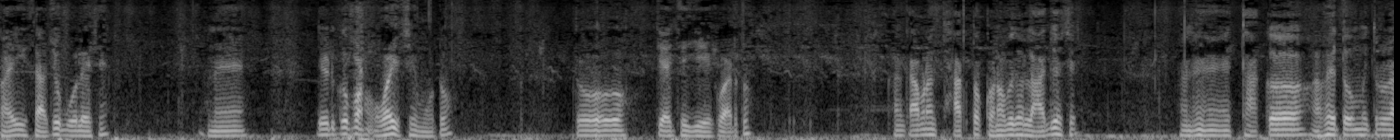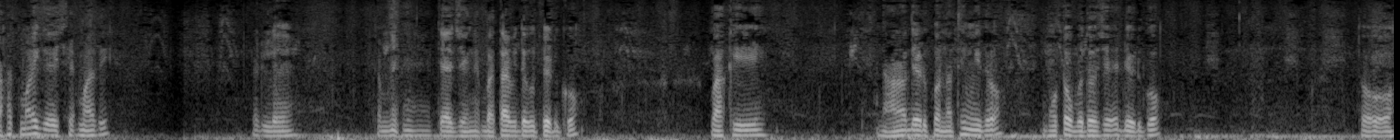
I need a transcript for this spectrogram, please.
ભાઈ સાચું બોલે છે. અને દેડકો પણ હોય છે મોટો. તો ત્યાં જઈએ એકવાર તો. કારણ કે આપણને થાક તો ઘણો બધો લાગ્યો છે. અને થાક, હવે તો મિત્રો રાહત મળી ગઈ છે એમાંથી એટલે તમને ત્યાં જઈને બતાવી દઉં દેડકો બાકી નાનો દેડકો નથી મિત્રો, મોટો બધો છે દેડકો. તો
